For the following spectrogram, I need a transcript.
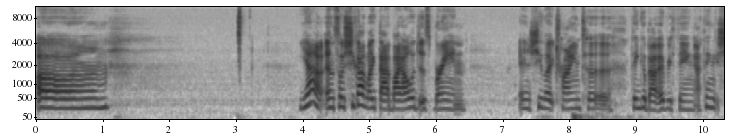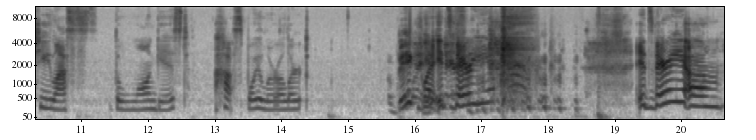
Um. Yeah, and so she got like that biologist brain, and she like trying to think about everything. I think she lasts the longest. Ah, spoiler alert. Big, But it's very it's very um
